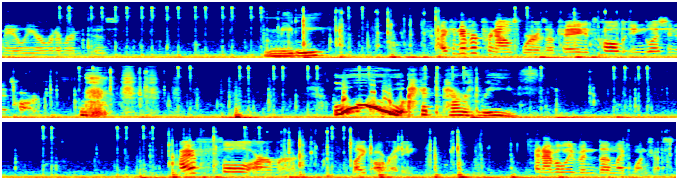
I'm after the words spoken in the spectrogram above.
Melee, or whatever it is. melee. I can never pronounce words, okay? It's called English and it's hard. Ooh, I got the power threes. I have full armor, like already. And I've only been done like one chest.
